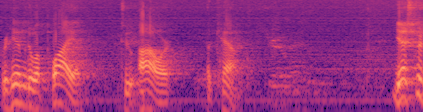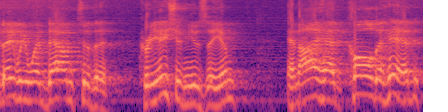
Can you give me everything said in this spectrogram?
for him to apply it to our account. Yesterday we went down to the Creation Museum and I had called ahead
